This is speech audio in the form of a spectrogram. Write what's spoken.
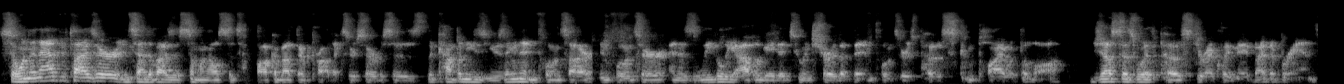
So when an advertiser incentivizes someone else to talk about their products or services, the company is using an influencer, influencer and is legally obligated to ensure that the influencer's posts comply with the law, just as with posts directly made by the brand.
